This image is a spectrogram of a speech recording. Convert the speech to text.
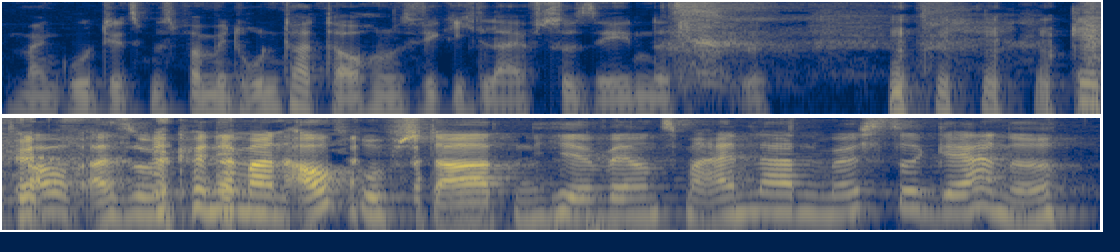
ich meine, gut, jetzt müsste man mit runtertauchen, um es wirklich live zu sehen. Das, äh, Geht auch. Also wir können ja mal einen Aufruf starten. Hier, wer uns mal einladen möchte, gerne.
